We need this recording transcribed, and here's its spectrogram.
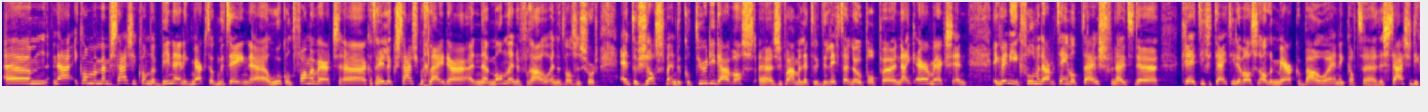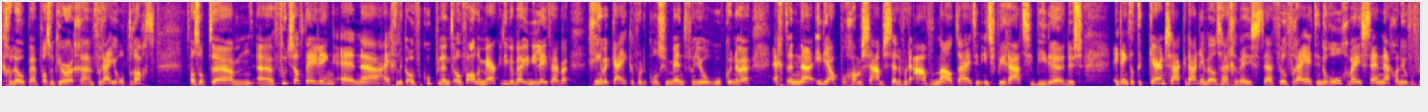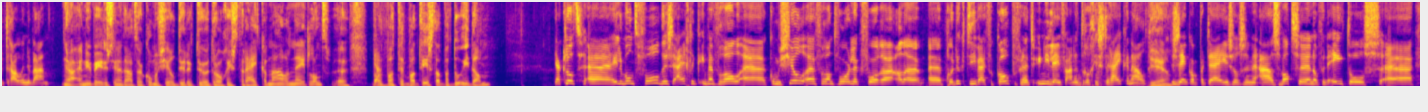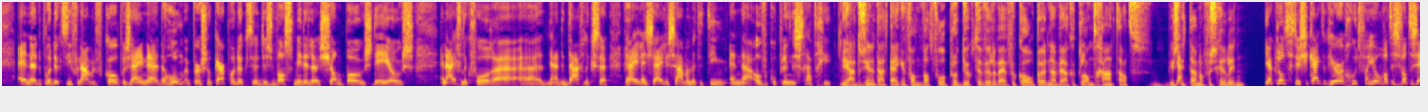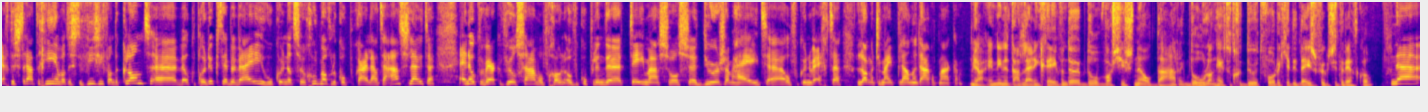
Um, nou, ik kwam met mijn stage, ik kwam daar binnen en ik merkte ook meteen uh, hoe ik ontvangen werd. Uh, ik had een hele leuke stagebegeleider, een uh, man en een vrouw. En het was een soort enthousiasme en de cultuur die daar was. ze kwamen letterlijk de lift uitlopen op Nike Air Max. En ik weet niet, ik voelde me daar meteen wel thuis vanuit de creativiteit die er was en alle merken bouwen. En ik had de stage die ik gelopen heb, was ook heel erg een vrije opdracht. Het was op de uh, voedselafdeling en eigenlijk overkoepelend over alle merken die we bij Unilever hebben, gingen we kijken voor de consument van joh, hoe kunnen we echt een ideaal programma samenstellen voor de avondmaaltijd en inspiratie bieden. Dus ik denk dat de kernzaken daarin wel zijn geweest. veel vrijheid in de rol geweest en gewoon heel veel vertrouwen in de baan. Ja, en nu ben je dus inderdaad de commercieel directeur drogisterijkanalen Nederland. Ja. Wat, wat, wat is dat? Wat doe je dan? Ja, klopt. Uh, hele mond vol. Dus eigenlijk, ik ben vooral uh, commercieel uh, verantwoordelijk voor alle producten die wij verkopen vanuit Unilever aan het drogisterijkanaal. Yeah. Dus denk aan partijen zoals een AS Watson of een Ethos. en de producten die voornamelijk verkopen zijn de home en personal care producten. Dus wasmiddelen, shampoos, deo's. En eigenlijk voor nou, de dagelijkse rijlen en zeilen samen met het team en overkoepelende strategie. Ja, dus inderdaad kijken van wat voor producten willen wij verkopen. Naar welke klant gaat dat? Is Ja. dit daar nog verschil in? Ja, klopt. Dus je kijkt ook heel erg goed van, joh, wat is, wat is echt de strategie en wat is de visie van de klant? Uh, welke producten hebben wij? Hoe kunnen we dat zo goed mogelijk op elkaar laten aansluiten? En ook, we werken veel samen op gewoon overkoepelende thema's zoals uh, duurzaamheid. Uh, of hoe kunnen we echt lange termijn plannen daarop maken? Ja, en inderdaad leidinggevende. Ik bedoel, was je snel daar? Ik bedoel, hoe lang heeft het geduurd voordat je in deze functie terecht kwam? Nou,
